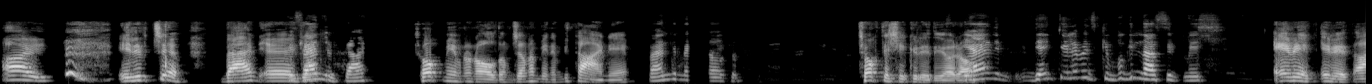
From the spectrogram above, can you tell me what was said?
Ay Elif'ciğim ben e, Efendim? gerçekten çok memnun oldum canım benim bir tane. Ben de memnun oldum. Çok teşekkür ediyorum. Yani denk gelemedik ki bugün nasipmiş. Evet evet. Yine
